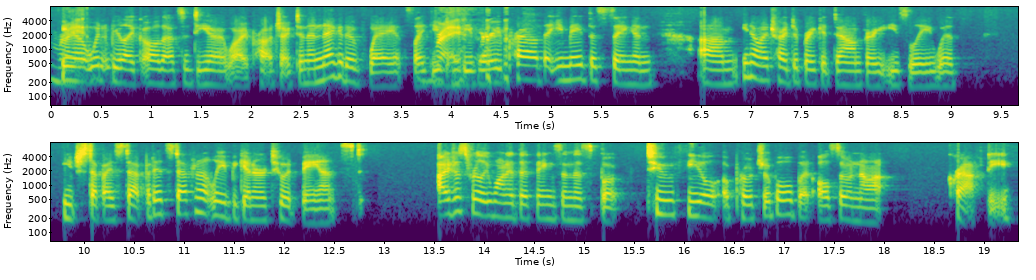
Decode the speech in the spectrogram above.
Right. You know, it wouldn't be like, oh, that's a DIY project in a negative way. It's like you right. can be very proud that you made this thing. And, um, you know, I tried to break it down very easily with each step by step, but it's definitely beginner to advanced. I just really wanted the things in this book to feel approachable, but also not crafty.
